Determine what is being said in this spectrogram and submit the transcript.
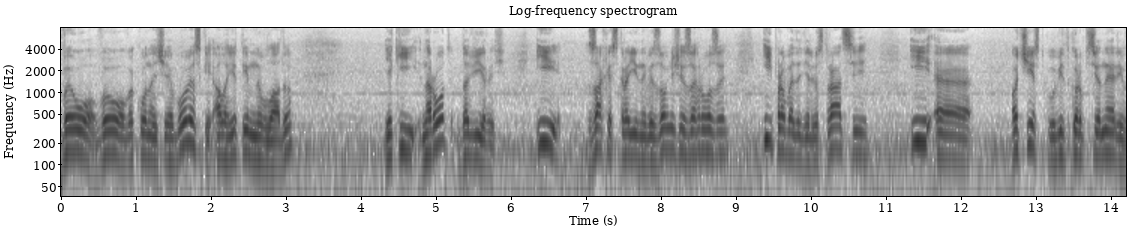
ВО, ВО виконуючи обов'язки, а легітимну владу, який народ довірить і захист країни від зовнішньої загрози, і проведення люстрації, і е, очистку від корупціонерів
